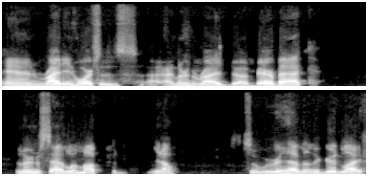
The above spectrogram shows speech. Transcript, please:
and riding horses. I learned to ride uh, bareback, I learned to saddle them up, you know. So we were having a good life.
